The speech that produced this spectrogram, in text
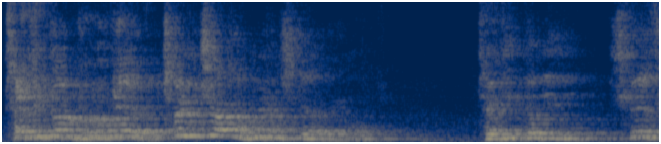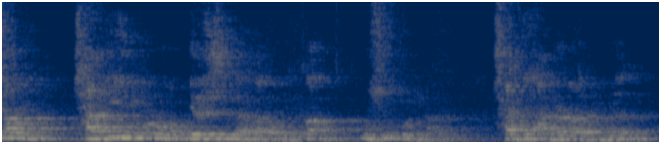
자식들 그렇게 철저하게 훈련시켜야 돼요. 자식들이 세상 자기 힘으로 열심히 하다 보니까 꼴이 나요? 자기 안 알아주면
